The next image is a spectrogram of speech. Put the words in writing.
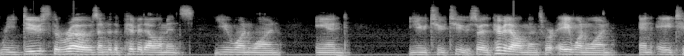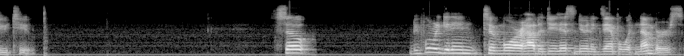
reduce the rows under the pivot elements U11 and U22. So the pivot elements were A11 and A22. So before we get into more how to do this and do an example with numbers,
